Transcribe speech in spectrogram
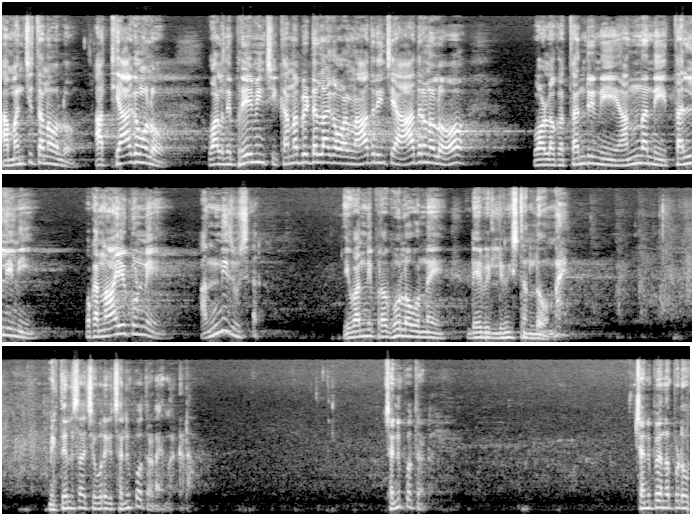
ఆ మంచితనంలో ఆ త్యాగంలో వాళ్ళని ప్రేమించి కన్నబిడ్డలాగా వాళ్ళని ఆదరించే ఆదరణలో వాళ్ళ ఒక తండ్రిని అన్నని తల్లిని ఒక నాయకుణ్ణి అన్నీ చూశారు. ఇవన్నీ ప్రభువులో ఉన్నాయి డేవిడ్ లివింగ్స్టన్లో ఉన్నాయి. మీకు తెలుసా చివరికి చనిపోతాడు ఆయన అక్కడ? చనిపోతాడు. చనిపోయినప్పుడు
